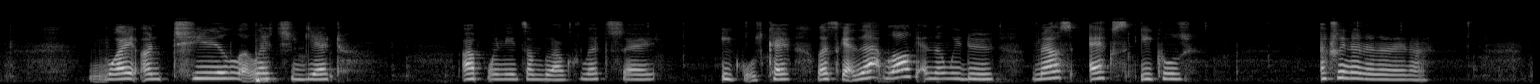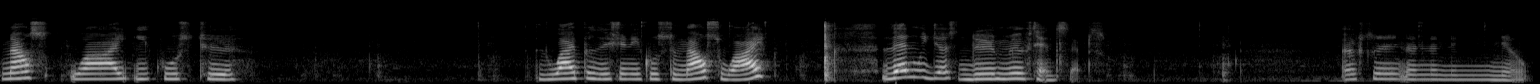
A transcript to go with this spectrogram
wait until let's get up we need some blocks let's say equals, okay? Let's get that block, and then we do mouse x equals, actually, no, no, no, no, no. Mouse y equals to, y position equals to mouse y. Then we just do move 10 steps. Actually, no, no, no, no.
